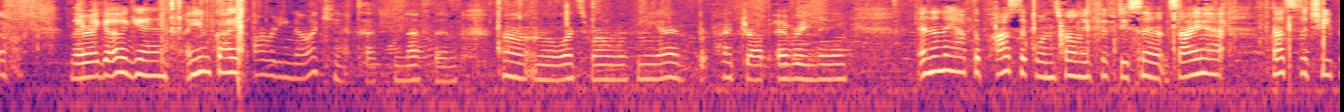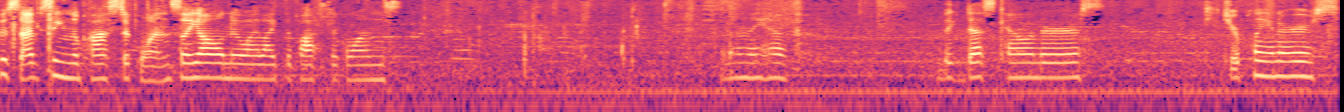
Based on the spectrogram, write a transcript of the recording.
there I go again. You guys already know I can't touch nothing. I don't know what's wrong with me. I, I drop everything. And then they have the plastic ones for only 50 cents. I That's the cheapest I've seen the plastic ones. So y'all know I like the plastic ones. And then they have big desk calendars, teacher planners.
